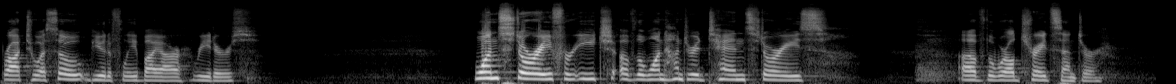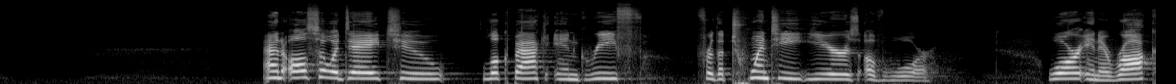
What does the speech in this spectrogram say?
brought to us so beautifully by our readers. One story for each of the 110 stories of the World Trade Center and also a day to look back in grief for the 20 years of war war in Iraq,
